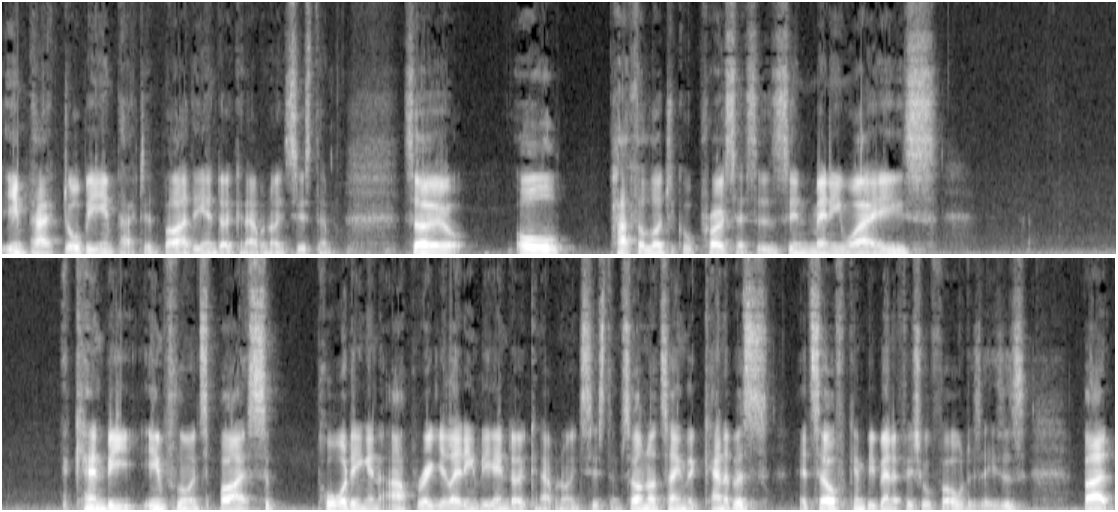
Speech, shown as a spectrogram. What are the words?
impact or be impacted by the endocannabinoid system. So all pathological processes, in many ways, can be influenced by supporting and upregulating the endocannabinoid system. So I'm not saying that cannabis itself can be beneficial for all diseases, but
